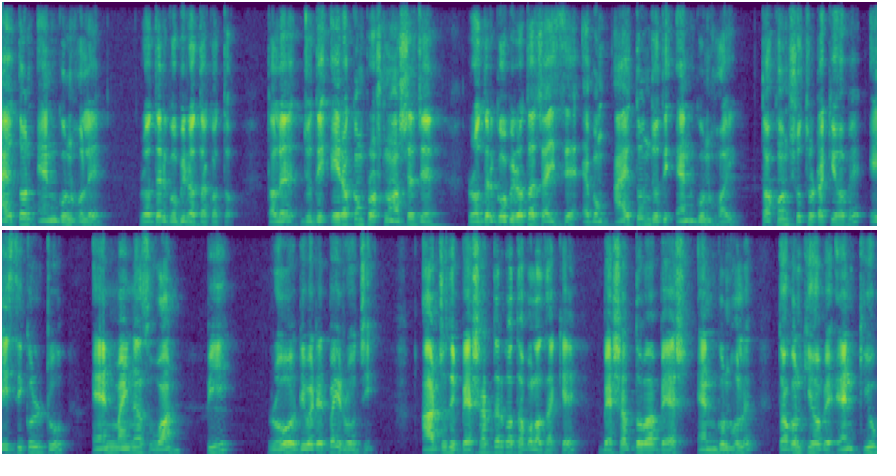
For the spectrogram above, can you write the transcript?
আয়তন এন গুণ হলে হ্রদের গভীরতা কত? তাহলে যদি এরকম প্রশ্ন আসে যে, হ্রদের গভীরতা চাইছে এবং আয়তন যদি এন গুণ হয়, তখন সূত্রটা কি হবে? H equal to n minus one p rho divided by rho g আর যদি ব্যাসার্ধের কথা বলা থাকে, ব্যাসার্ধ বা ব্যাস এন গুণ হলে, তখন কি হবে? N cube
